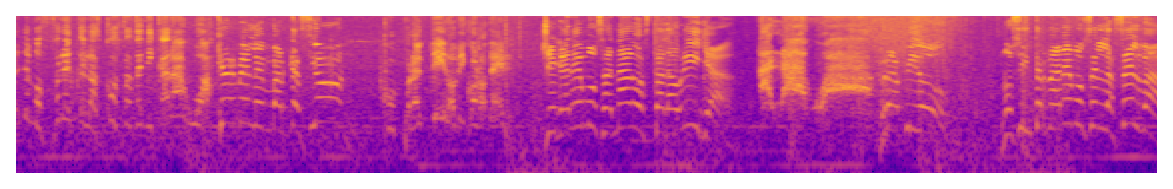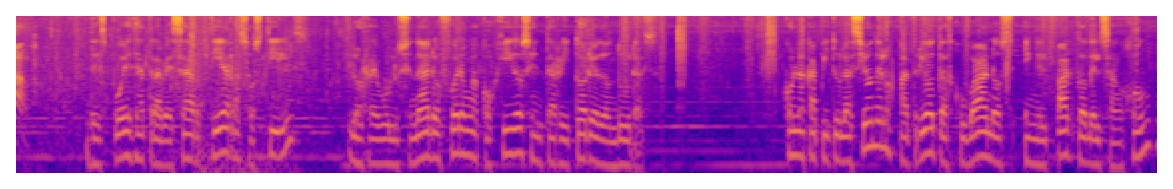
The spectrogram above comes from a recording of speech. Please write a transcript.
¡Tenemos frente a las costas de Nicaragua! ¡Queme la embarcación! ¡Comprendido, mi coronel! ¡Llegaremos a nado hasta la orilla! ¡Al agua! ¡Rápido! ¡Nos internaremos en la selva! Después de atravesar tierras hostiles, los revolucionarios fueron acogidos en territorio de Honduras. Con la capitulación de los patriotas cubanos en el Pacto del Sanjón,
